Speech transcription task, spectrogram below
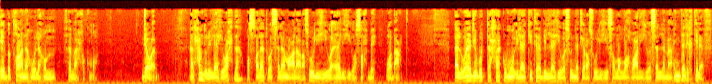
إبطانه لهم فما حكمه؟ جواب الحمد لله وحده والصلاة والسلام على رسوله وآله وصحبه وبعد. الواجب التحاكم إلى كتاب الله وسنة رسوله صلى الله عليه وسلم عند الاختلاف.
